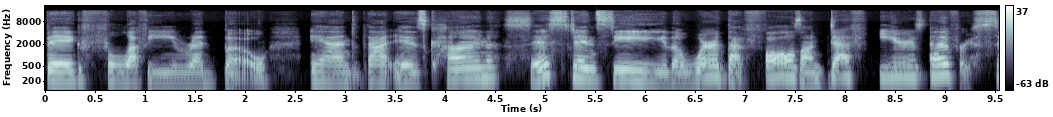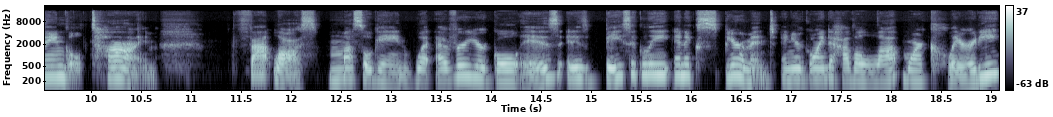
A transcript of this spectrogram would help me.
big, fluffy red bow, and that is consistency, the word that falls on deaf ears every single time fat loss, muscle gain, whatever your goal is, it is basically an experiment. And you're going to have a lot more clarity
